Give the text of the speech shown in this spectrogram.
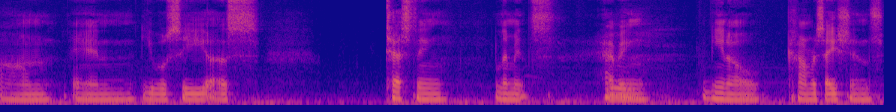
um and you will see us testing limits having you know conversations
